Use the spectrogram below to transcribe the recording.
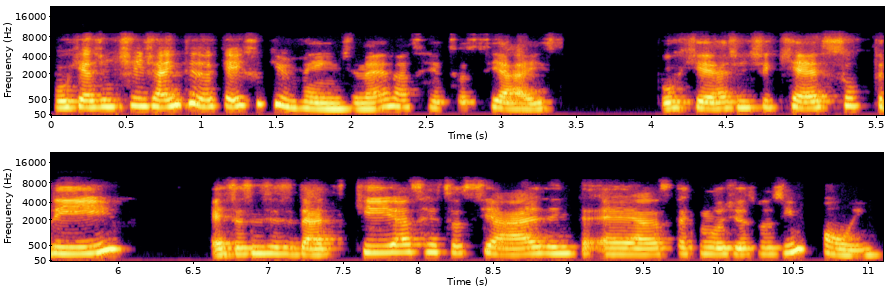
Porque a gente já entendeu que é isso que vende, né, nas redes sociais. Porque a gente quer suprir essas necessidades que as redes sociais, é, as tecnologias nos impõem.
